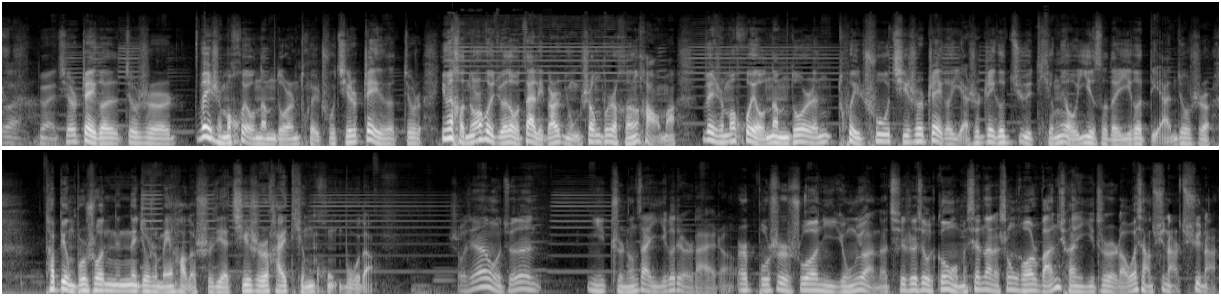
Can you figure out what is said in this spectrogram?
对，对，其实这个就是为什么会有那么多人退出。其实这个就是因为很多人会觉得我在里边永生不是很好吗？为什么会有那么多人退出？其实这个也是这个剧挺有意思的一个点，就是它并不是说那那就是美好的世界，其实还挺恐怖的。首先，我觉得你只能在一个地儿待着，而不是说你永远的，其实就跟我们现在的生活完全一致的。我想去哪儿去哪儿，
